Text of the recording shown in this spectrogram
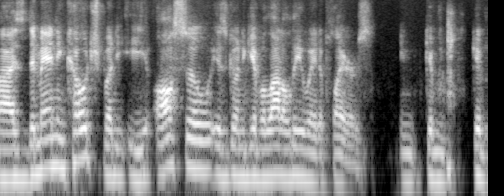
Uh, he's a demanding coach, but he also is going to give a lot of leeway to players and give give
